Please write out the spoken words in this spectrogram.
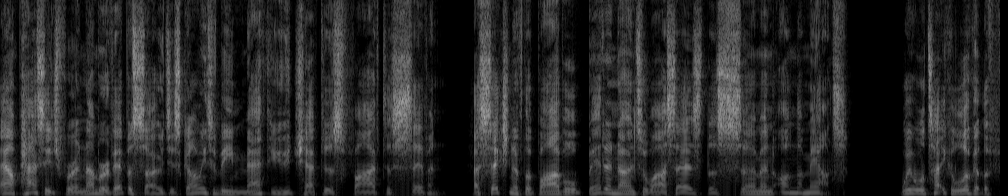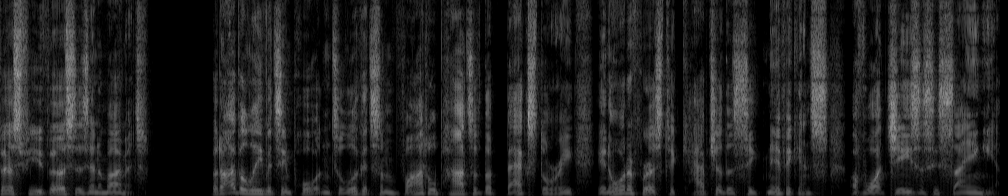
Our passage for a number of episodes is going to be Matthew chapters 5 to 7 a section of the Bible better known to us as the Sermon on the Mount. We will take a look at the first few verses in a moment. But I believe it's important to look at some vital parts of the backstory in order for us to capture the significance of what Jesus is saying here.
